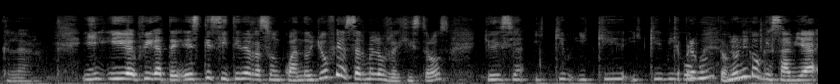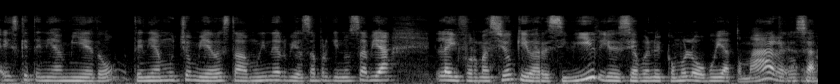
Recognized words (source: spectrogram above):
Claro. Y, y fíjate, es que sí tiene razón. Cuando yo fui a hacerme los registros, yo decía, ¿y qué, y qué, y qué digo? pregunto? Lo único que sabía es que tenía miedo, tenía mucho miedo, estaba muy nerviosa porque no sabía la información que iba a recibir. Yo decía, bueno, ¿y cómo lo voy a tomar? O sea,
